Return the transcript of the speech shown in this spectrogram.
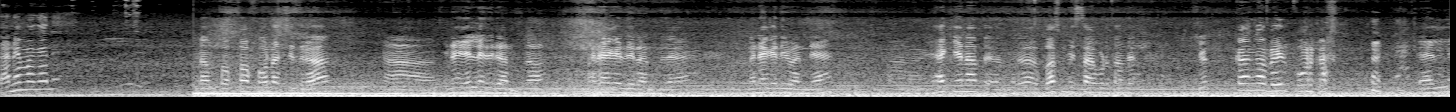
ತಾನೇ ಮಗನೇ? ನಮ್ಮ ಪಪ್ಪ ಫೋನ್ ಹಚ್ಚಿದ್ರು. ಇನ್ನ ಎಲ್ಲಿದ್ದೀರ ಅಂತ. ಮನ್ಯಾಗ ಇದೀರ ಅಂದ್ರೆ ಮನ್ಯಾಗ ಇದೀವಿ ಅಂದೆ. ಯಾಕೆ ಏನಾಗ್ತದೆ ಅಂದ್ರೆ ಬಸ್ ಮಿಸ್ ಆಗ್ಬಿಡ್ತಂದೆ ಚಿಕ್ಕಂಗ ಬೈದು ಫೋನ್ ಕಟ್ ಎಲ್ಲ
